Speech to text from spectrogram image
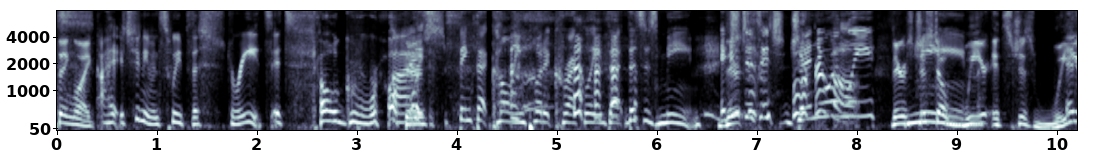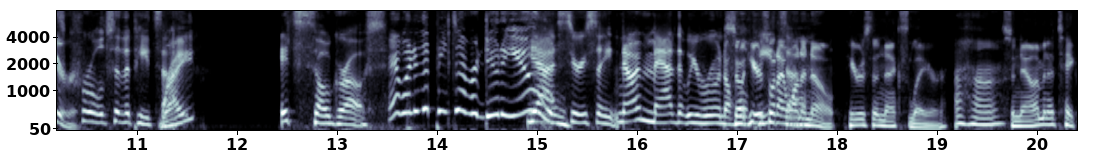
something like I, it shouldn't even sweep the streets. It's so gross. I think that Colleen put it correctly. That this is mean. It's There- just it's genuinely there's just a weird. It's just weird. It's cruel to the pizza. right? It's so gross. Hey, what did the pizza ever do to you? Yeah, seriously. Now I'm mad that we ruined a So whole So here's what I want to know. Here's the next layer. Uh huh. So now I'm going to take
